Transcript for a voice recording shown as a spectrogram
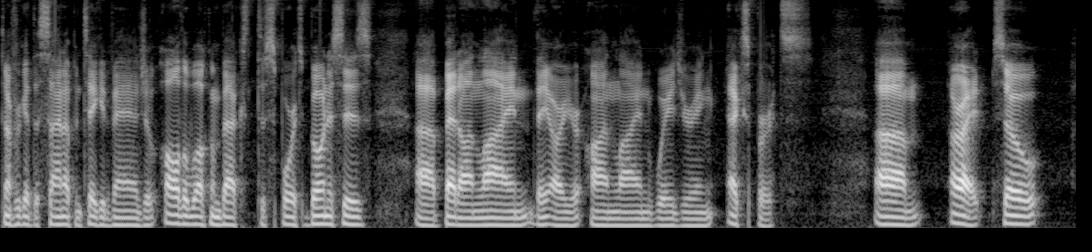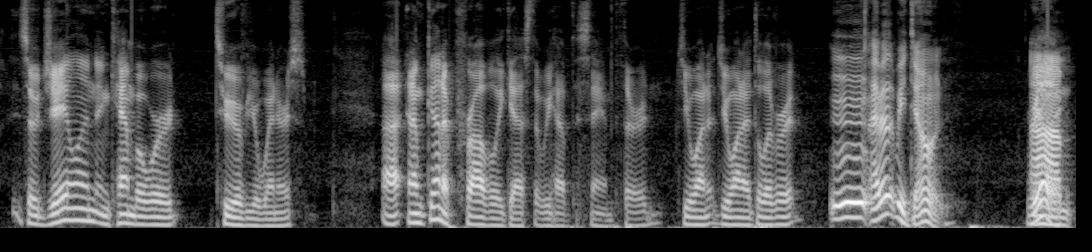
Don't forget to sign up and take advantage of all the welcome back to sports bonuses. Uh, Bet Online, they are your online wagering experts. Um, all right, so so Jaylen and Kemba were two of your winners, uh, and I'm gonna probably guess that we have the same third. Do you want to, do you want to deliver it? Mm, I bet we don't. Really? Um,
